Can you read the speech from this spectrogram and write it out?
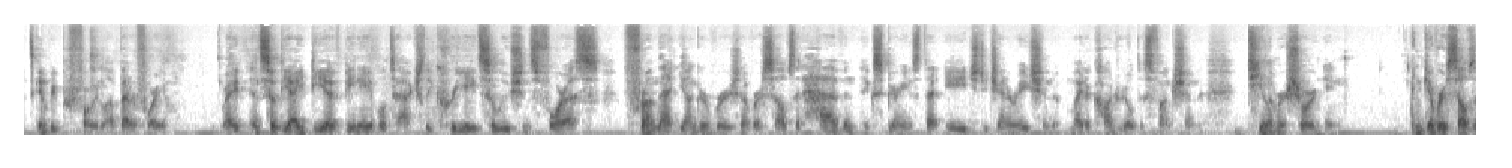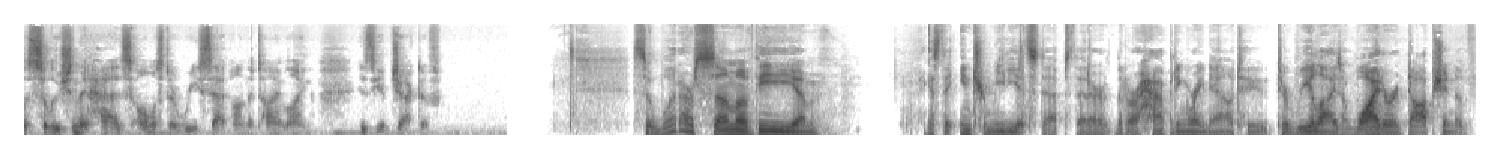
It's going to be performing a lot better for you. Right. And so the idea of being able to actually create solutions for us from that younger version of ourselves that haven't experienced that age degeneration, mitochondrial dysfunction, telomere shortening, and give ourselves a solution that has almost a reset on the timeline is the objective. So, what are some of the um, guess the intermediate steps that are that are happening right now to to realize a wider adoption of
